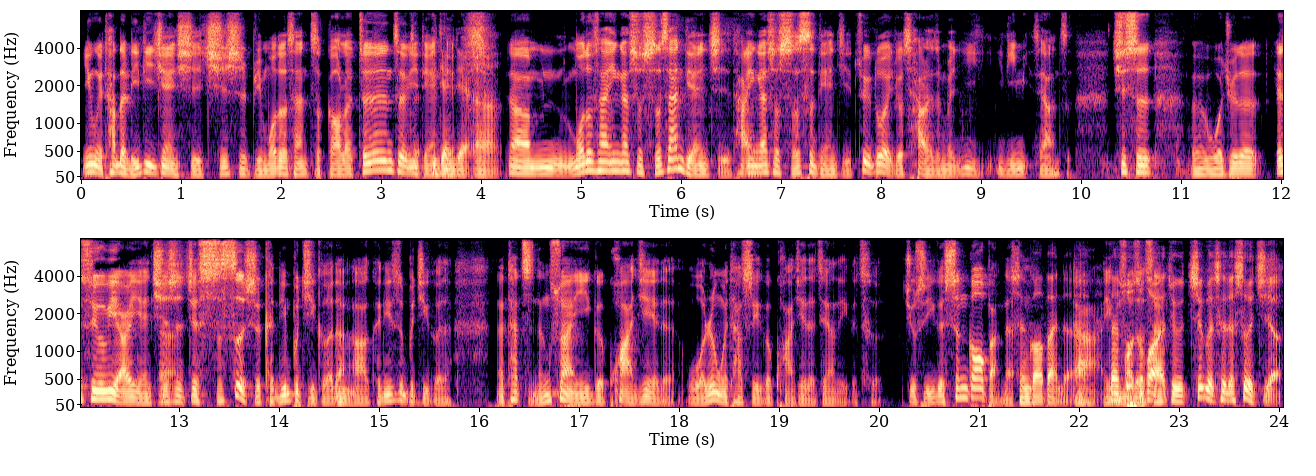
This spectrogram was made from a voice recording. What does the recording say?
因为它的离地间隙其实比摩托三只高了整整一点一点点，嗯，那摩托三应该是十三点几，它应该是十四点几，最多也就差了这么一一厘米这样子。其实，呃，我觉得 SUV 而言，其实这十四是肯定不及格的啊，肯定是不及格的。那它只能算一个跨界的，我认为它是一个跨界的这样的一个车，就是一个升高版的。升高版的。啊但说实话，就这个车的设计啊，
